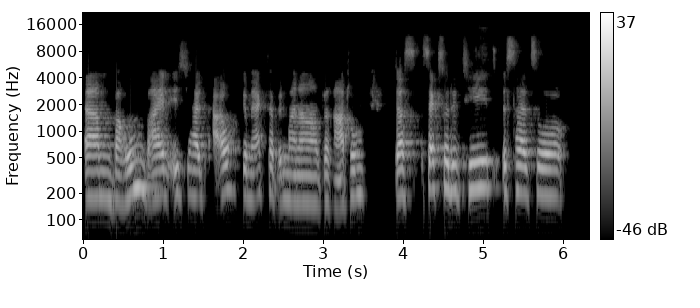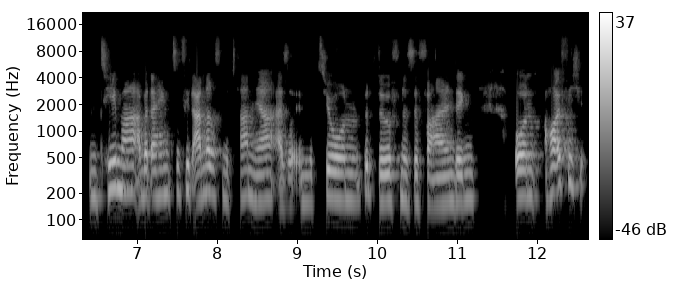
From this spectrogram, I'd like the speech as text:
Ähm, warum? Weil ich halt auch gemerkt habe in meiner Beratung, dass Sexualität ist halt so ein Thema, aber da hängt so viel anderes mit dran, ja. Also Emotionen, Bedürfnisse vor allen Dingen. Und häufig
